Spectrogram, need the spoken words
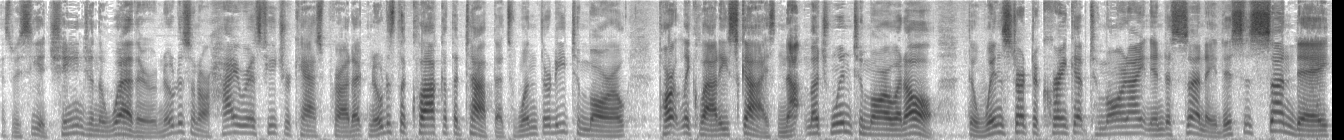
as we see a change in the weather. Notice on our high-res futurecast product, notice the clock at the top. That's 1.30 tomorrow, partly cloudy skies. Not much wind tomorrow at all. The winds start to crank up tomorrow night and into Sunday. This is Sunday.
